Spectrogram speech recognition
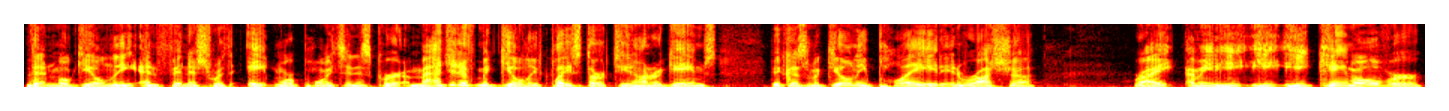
than Mogilny and finished with eight more points in his career. Imagine if Mogilny plays 1,300 games because Mogilny played in Russia, right? I mean, he, he, he came over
